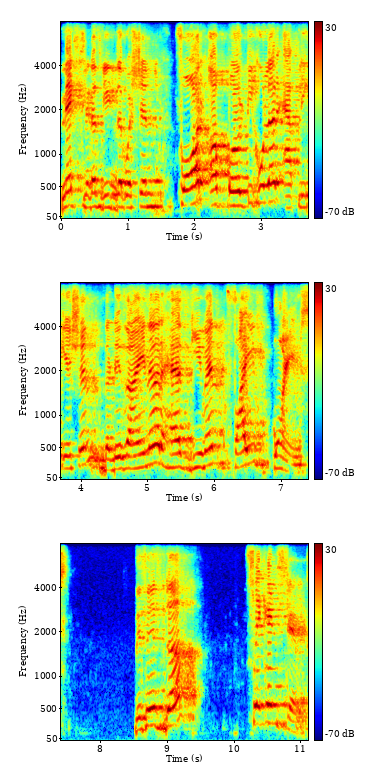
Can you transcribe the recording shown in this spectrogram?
Next, let us read the question. For a particular application, the designer has given five points. This is the second step.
